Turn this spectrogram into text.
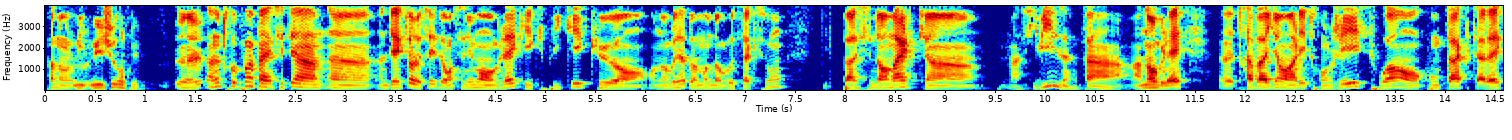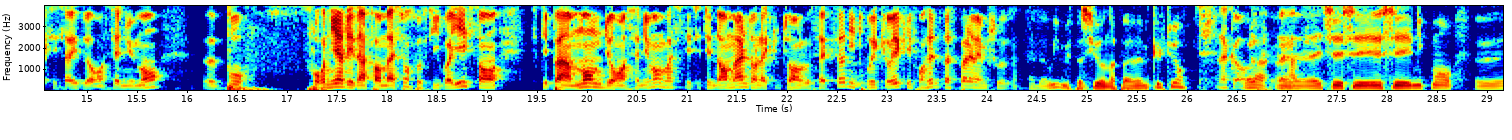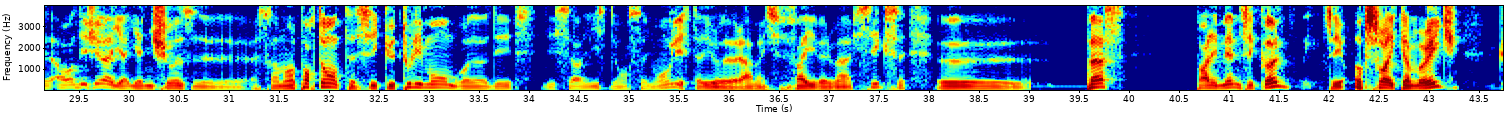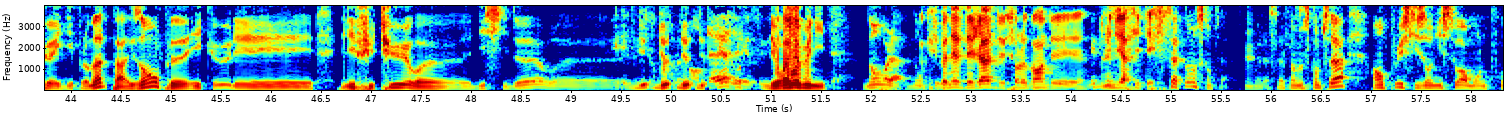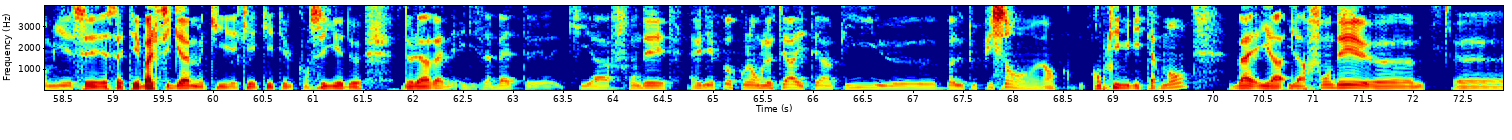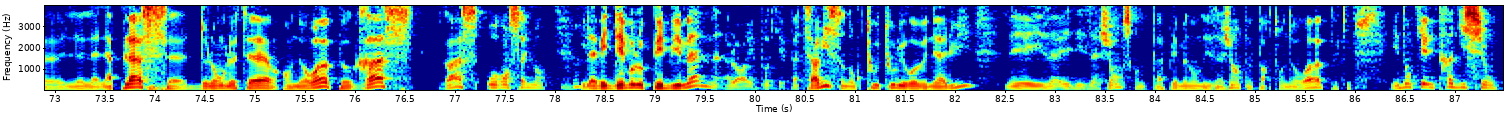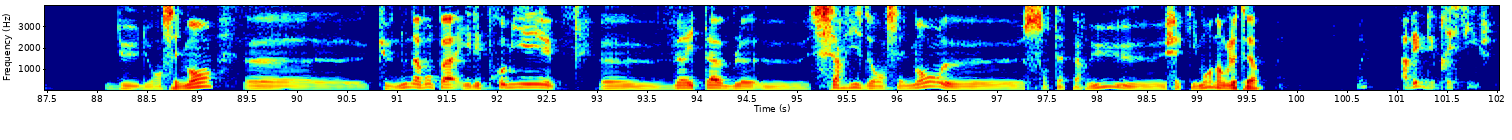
Pardon. Oui, oui je vous en prie. Euh, un autre point, c'était un, directeur de service de renseignement anglais qui expliquait que en, Angleterre, dans le monde anglo-saxon, il paraissait normal qu'un un civil, enfin un anglais, euh, travaillant à l'étranger, soit en contact avec ses services de renseignement euh, pour fournir des informations sur ce qu'il voyait sans c'était pas un membre du renseignement c'était normal dans la culture anglo-saxonne il trouvait curieux que les français ne fassent pas la même chose Ah bah oui, mais parce qu'on n'a pas la même culture. d'accord Voilà, euh, c'est- c'est uniquement. euh, alors déjà, il y, a- il y a une chose euh, extrêmement importante, c'est que tous les membres euh, des, des services de renseignement anglais, c'est-à-dire euh, le MI5 et le MI6, euh, passent par les mêmes écoles, Oui. c'est-à-dire Oxford et Cambridge, que les diplomates, par exemple, et que les, les futurs euh, décideurs euh, du, Royaume-Uni. Donc voilà. donc ils se connaissent déjà de, sur le banc de, l'université ça commence comme ça. Hmm. Voilà, ça commence comme ça. En plus, ils ont une histoire. Bon, le premier, c'est ça a été Walsingham qui, qui, qui était le conseiller de, de la reine Elisabeth, euh, qui a fondé à une époque où l'Angleterre était un pays euh, pas du tout puissant, en compris militairement. Ben, il a il a fondé euh, euh, la, la place de l'Angleterre en Europe grâce grâce au renseignement. Il avait développé lui-même. Alors à l'époque, il n'y avait pas de service, hein, donc tout, tout lui revenait à lui mais ils avaient des agents, ce qu'on peut appeler maintenant des agents un peu partout en Europe. qui- Et donc il y a une tradition du, du renseignement euh, que nous n'avons pas. Et les premiers euh, véritables euh, services de renseignement sont apparus effectivement en Angleterre, Avec du prestige.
